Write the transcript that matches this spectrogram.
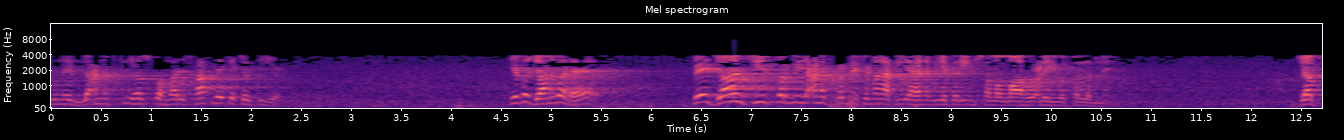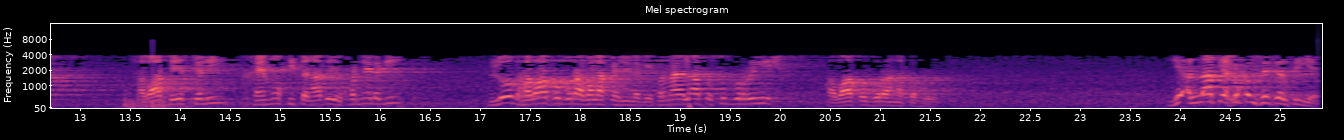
تو نے لعنت کی ہے، اس کو ہمارے ساتھ لے کے چلتی ہے۔ یہ تو جانور ہے بے جان چیز پر بھی لعنت کرنے سے منع کیا ہے نبی کریم صلی اللہ علیہ وسلم نے۔ جب ہوا تیز چلی، خیموں کی تنابیں اکھڑنے لگی، لوگ ہوا کو برا بھلا کہنے لگے۔ فرمایا، لا تو سب الریش ہوا کو برا نہ کہو۔ یہ اللہ کے حکم سے چلتی ہے۔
